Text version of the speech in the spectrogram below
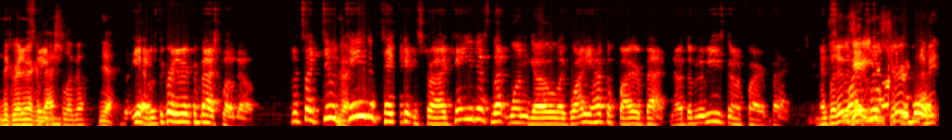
The Great American Same. Bash logo. Yeah. yeah, it was the Great American Bash logo. And it's like, dude, Right. can't you just take it in stride? Can't you just let one go? Like, why do you have to fire back? Now WWE's going to fire back. And But it was why a do you cool have to shirt. do more? I mean,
